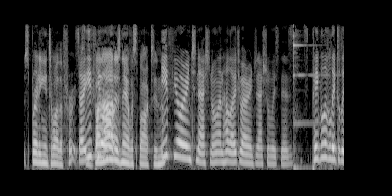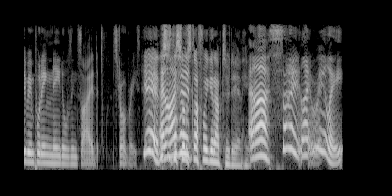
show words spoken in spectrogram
spreading into other fruits. So if bananas now with spikes in them. If you're international, and hello to our international listeners, people have literally been putting needles inside strawberries. yeah, this and is I the sort of stuff we get up to down here. Ah, so like really?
